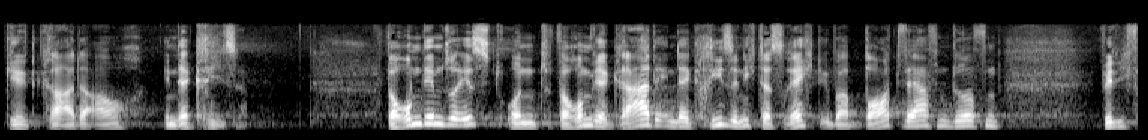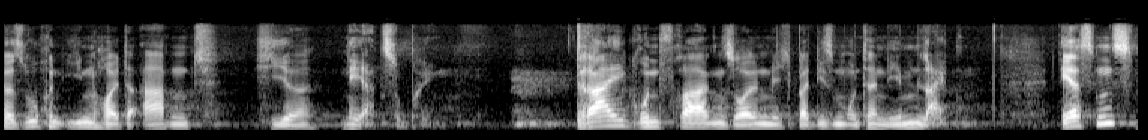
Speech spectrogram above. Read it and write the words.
gilt gerade auch in der Krise. Warum dem so ist und warum wir gerade in der Krise nicht das Recht über Bord werfen dürfen, will ich versuchen, Ihnen heute Abend hier näher zu bringen. Drei Grundfragen sollen mich bei diesem Unternehmen leiten. Erstens,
